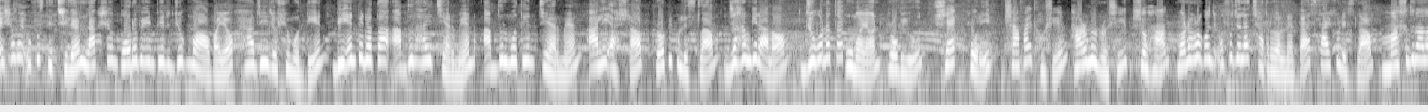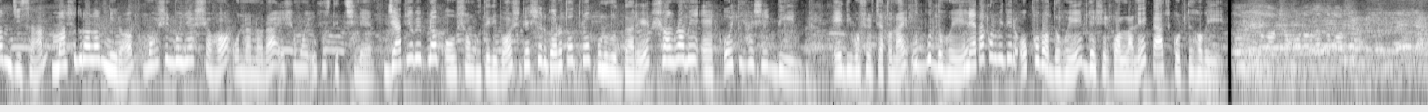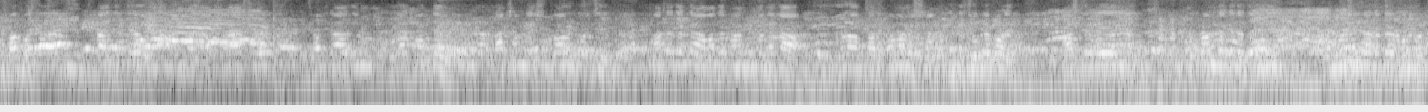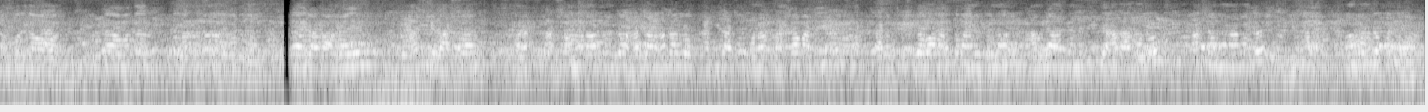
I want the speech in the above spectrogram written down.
এ সময় উপস্থিত ছিলেন লাকসাম পৌর বিএনপির যুগ্ম আহ্বায়ক হাজি জসিমউদ্দিন, বিএনপি নেতা আব্দুল হাই চেয়ারম্যান, আব্দুল মতিন চেয়ারম্যান, আলী আশরাফ, রফিকুল ইসলাম, জাহাঙ্গীর আলম যুবনেতা হুমায়ুন, রবিউল, শেখ ফরিদ, সাফায়েত হোসেন, হারুনুর রশিদ, সোহাগ, মনোহরগঞ্জ উপজেলা ছাত্রদল নেতা সাইফুল ইসলাম, মাসুদুল আলম জিসান, মাসুদুল আলম নীরব, মহসিন ভুইয়া সহ অন্যান্যরা এ সময় উপস্থিত ছিলেন। জাতীয় বিপ্লব ও সংহতি দিবস দেশের গণতন্ত্র পুনরুদ্ধারের সংগ্রামে এক ঐতিহাসিক দিন। এই দিবসের চেতনায় উদ্বুদ্ধ হয়ে নেতাকর্মীদের ঐক্যবদ্ধ হয়ে দেশের কল্যাণে কাজ করতে হবে। আমাদের নেতা চোখে পড়ে আজকের এই প্রোগ্রাম থেকে যাতে উনি পরিবর্তন করে দেওয়া হয় এটা আমাদের আবেদন। রহমানির আজকে লাকসাম মানে লাকসাম মনোরঞ্জ হাজার হাজার লোক আসি লাকসাম আসি একত্রিশ দফা বাস্তবায়নের জন্য আমি নেতৃত্বে হাজার হাজার লোক মনোরঞ্জে মনোরঞ্জন করতে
